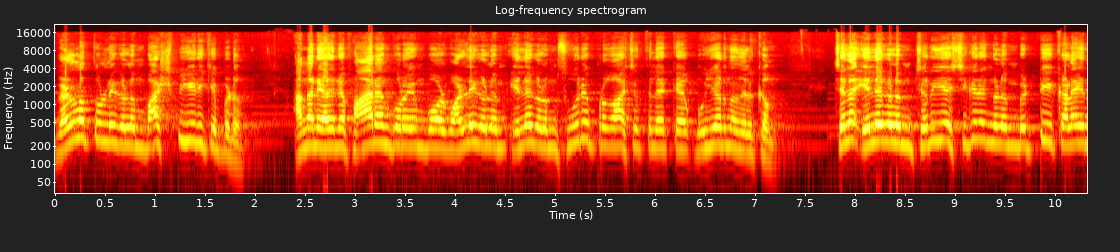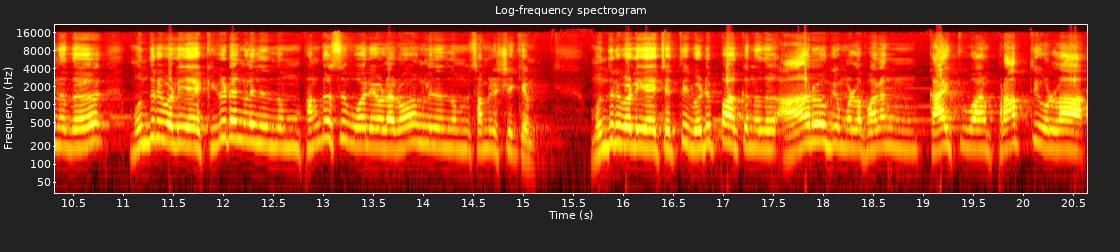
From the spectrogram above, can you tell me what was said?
വെള്ളത്തുള്ളികളും ബാഷ്പീകരിക്കപ്പെടും. അങ്ങനെ അതിന്റെ ഭാരം കുറയുമ്പോൾ വള്ളികളും ഇലകളും സൂര്യപ്രകാശത്തിലേക്ക് ഉയർന്നു നിൽക്കും. ചില ഇലകളും ചെറിയ ശിഖരങ്ങളും വെട്ടി കളയുന്നത് മുന്തിരിവള്ളിയെ കീടങ്ങളിൽ നിന്നും ഫംഗസ് പോലെയുള്ള രോഗങ്ങളിൽ നിന്നും സംരക്ഷിക്കും. മുന്തിരിവള്ളിയെ ചെത്തി വെടിപ്പാക്കുന്നത് ആരോഗ്യമുള്ള ഫലം കായ്ക്കുവാൻ പ്രാപ്തിയുള്ള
